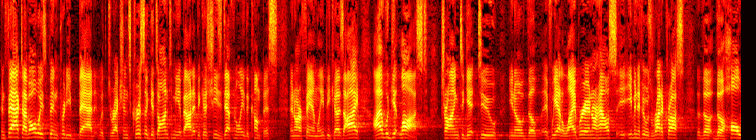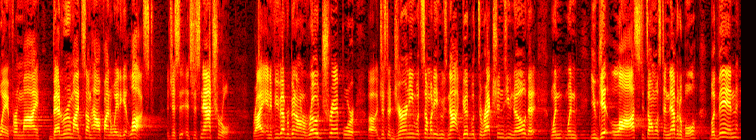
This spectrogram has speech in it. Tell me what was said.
In fact, I've always been pretty bad with directions. Carissa gets on to me about it because she's definitely the compass in our family because I, I would get lost trying to get to, you know, the, if we had a library in our house, even if it was right across the, the hallway from my bedroom, I'd somehow find a way to get lost. It's just, it's just natural right? And if you've ever been on a road trip or uh, just a journey with somebody who's not good with directions, you know that when, when you get lost, it's almost inevitable. But then,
